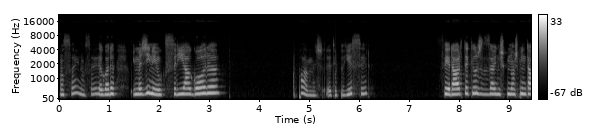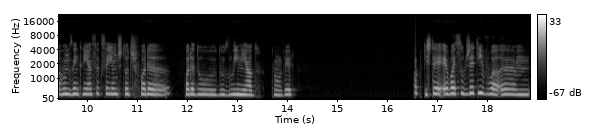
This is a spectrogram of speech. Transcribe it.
Não sei, não sei. Agora, imaginem o que seria agora. Pá, mas até podia ser. Ser arte aqueles desenhos que nós pintávamos em criança que saíamos todos fora, fora do, do delineado. Estão a ver? porque isto é, é bem subjetivo. Um,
